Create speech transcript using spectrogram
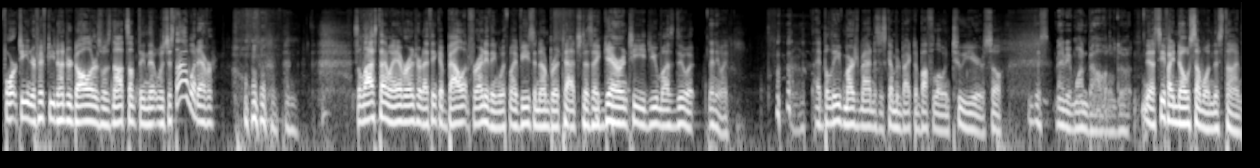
fourteen or fifteen hundred dollars was not something that was just ah whatever. it's the last time I ever entered, I think, a ballot for anything with my visa number attached as a guaranteed you must do it. Anyway, I believe March Madness is coming back to Buffalo in two years, so Just maybe one ballot will do it. yeah, see if I know someone this time.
